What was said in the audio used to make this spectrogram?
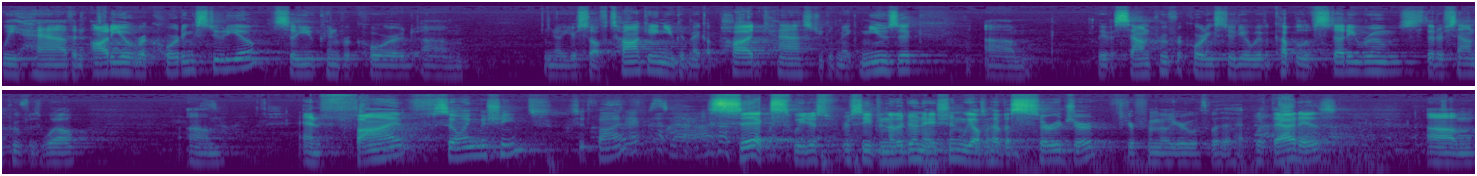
We have an audio recording studio, so you can record um, you know, yourself talking, you can make a podcast, you can make music. Um, we have a soundproof recording studio. We have a couple of study rooms that are soundproof as well. Um, and five sewing machines. Is it five? Six now. Six. We just received another donation. We also have a serger, if you're familiar with what that, what that is. Um,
